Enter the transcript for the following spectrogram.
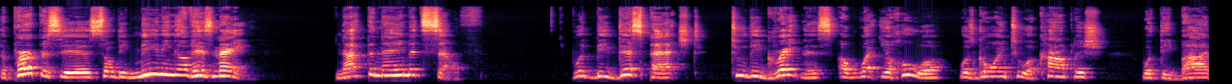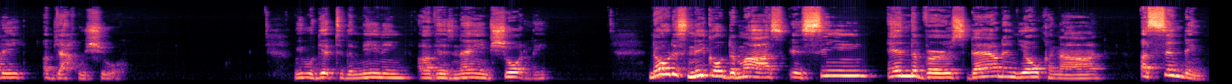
The purpose is so the meaning of his name, not the name itself, would be dispatched to the greatness of what Yahuwah was going to accomplish with the body of Yahushua. We will get to the meaning of his name shortly. Notice Nicodemus is seen in the verse down in Yochanan ascending.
